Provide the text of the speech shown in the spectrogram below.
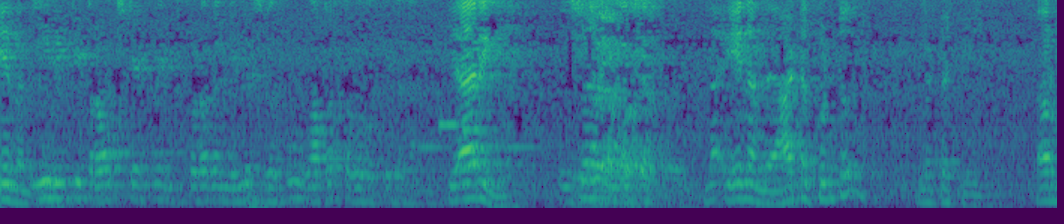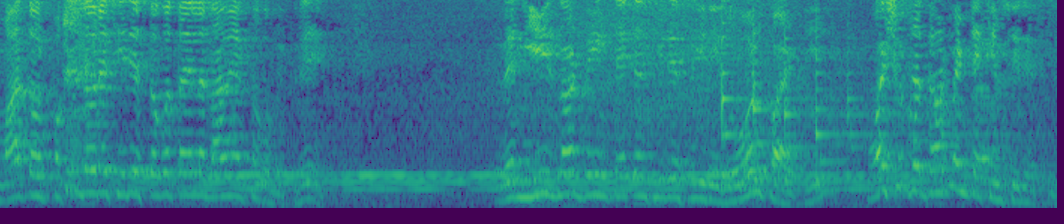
ಏನಂತ ಈ ರೀತಿ ಪ್ರೌಡ್ ಸ್ಟೇಟ್ಮೆಂಟ್ ಕೊಡೋದನ್ನ ನಿಲ್ಲಿಸಬೇಕು ವಾಪಸ್ ಯಾರಿಗೆ? ಏನಂದ್ರೆ ಆಟಕ್ಕುಂಟು ಲೆಕ್ಕಕ್ಕಿಲ್ಲ ಅವ್ರ ಮಾತು ಅವ್ರ ಪಕ್ಷದವರೇ ಸೀರಿಯಸ್ ತಗೋತಾ ಇಲ್ಲ ನಾವ್ಯಾಕೆ ತಗೋಬೇಕ್ರಿ? When he is not being taken seriously in his own party why should the government take him seriously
